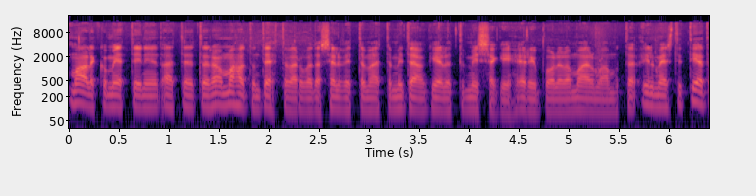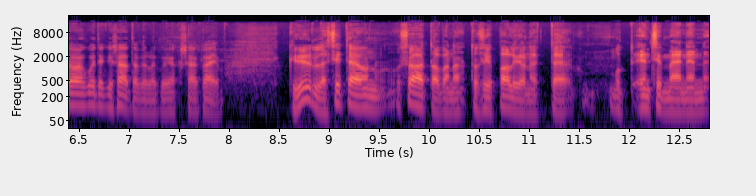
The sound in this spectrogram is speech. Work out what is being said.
maalikko miettii, niin ajattelin, että se on mahdoton tehtävä ruveta selvittämään, että mitä on kielletty missäkin eri puolilla maailmaa, mutta ilmeisesti tietoa on kuitenkin saatavilla, kun jaksaa kaivaa. Kyllä, sitä on saatavana tosi paljon, että, mutta ensimmäinen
